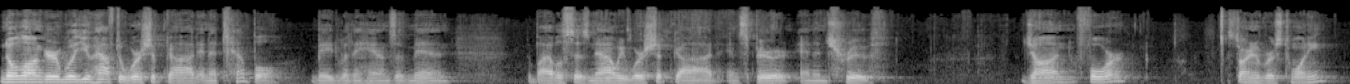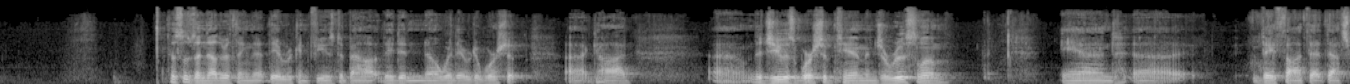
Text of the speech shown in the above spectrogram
No longer will you have to worship God in a temple made with the hands of men the Bible says now we worship God in spirit and in truth. John 4, starting in verse 20. This was another thing that they were confused about. They didn't know where they were to worship uh, God. Um, the Jews worshiped him in Jerusalem, and uh, they thought that that's,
